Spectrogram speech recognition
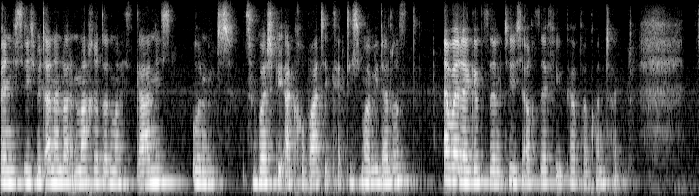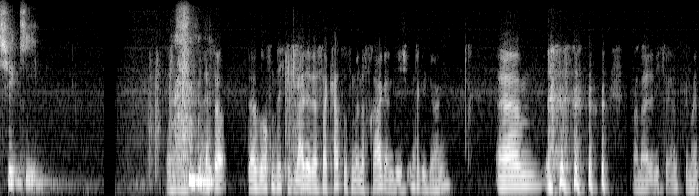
wenn ich es nicht mit anderen Leuten mache, dann mache ich es gar nicht. Und zum Beispiel Akrobatik hätte ich mal wieder Lust. Aber da gibt es natürlich auch sehr viel Körperkontakt. Tricky. Ja, da, ist ja, da ist offensichtlich leider der Sarkasmus meiner Frage an dich untergegangen. Ähm, war leider nicht so ernst gemeint.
